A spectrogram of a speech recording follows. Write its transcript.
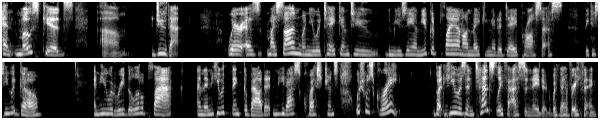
And most kids um, do that whereas my son when you would take him to the museum you could plan on making it a day process because he would go and he would read the little plaque and then he would think about it and he'd ask questions which was great. But he was intensely fascinated with everything.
